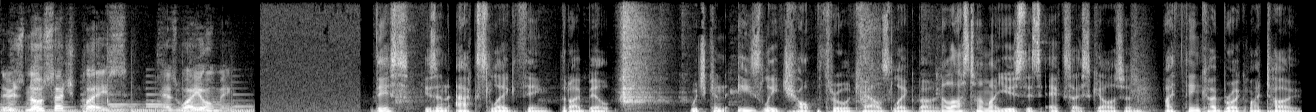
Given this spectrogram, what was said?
there's no such place as Wyoming. This is an axe leg thing that I built, which can easily chop through a cow's leg bone. The last time I used this exoskeleton, I think I broke my toe.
